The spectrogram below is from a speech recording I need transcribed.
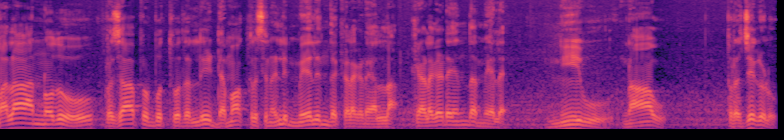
ಬಲ ಅನ್ನೋದು ಪ್ರಜಾಪ್ರಭುತ್ವದಲ್ಲಿ, ಡೆಮಾಕ್ರಸಿನಲ್ಲಿ ಮೇಲಿಂದ ಕೆಳಗಡೆ ಅಲ್ಲ, ಕೆಳಗಡೆಯಿಂದ ಮೇಲೆ. ನೀವು, ನಾವು, ಪ್ರಜೆಗಳು,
